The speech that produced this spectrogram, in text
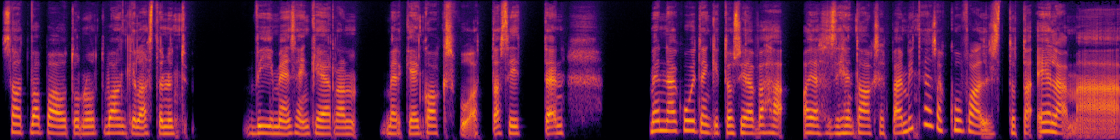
Sä oot vapautunut vankilasta nyt viimeisen kerran melkein kaksi vuotta sitten. Mennään kuitenkin tosiaan vähän ajassa siihen taaksepäin. Miten sä kuvailisit tuota elämää?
